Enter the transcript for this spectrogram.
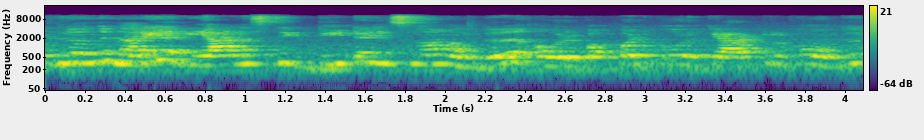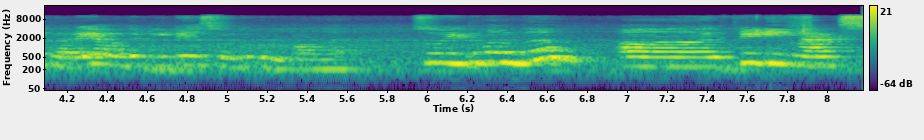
இதில் வந்து நிறைய ரியாலிஸ்டிக் டீட்டெயில்ஸ்லாம் வந்து ஒரு பப்பட்டுக்கும் ஒரு கேரக்டருக்கும் வந்து நிறைய வந்து டீட்டெயில்ஸ் வந்து கொடுப்பாங்க. ஸோ இது வந்து three D Max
